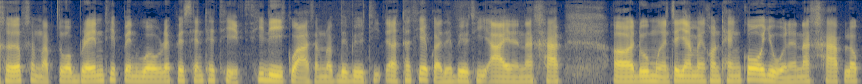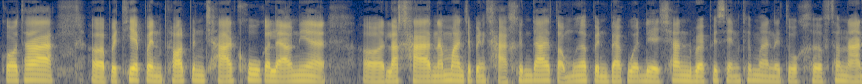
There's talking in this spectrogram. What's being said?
curve สำหรับตัว Brent ที่เป็น world representative ที่ดีกว่าสำหรับ WT ถ้าเทียบกับ WTI นะครับดูเหมือนจะยังเป็นคอนเทนโกอยู่นะครับ แล้วก็ถ้าไปเทียบเป็นพลอตเป็นชาร์ตคู่กันแล้วเนี่ย ราคาน้ำมันจะเป็นขาขึ้นได้ต่อเมื่อเป็น backwardation represent ขึ้นมาในตัว curve เท่านั้น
